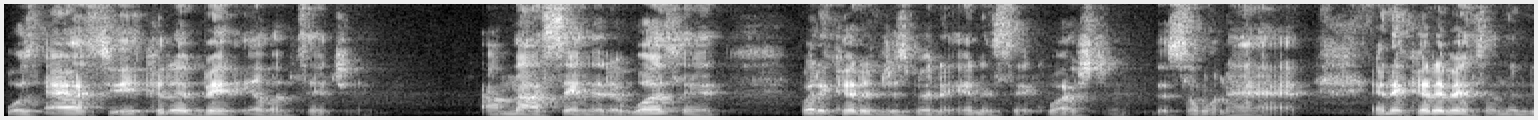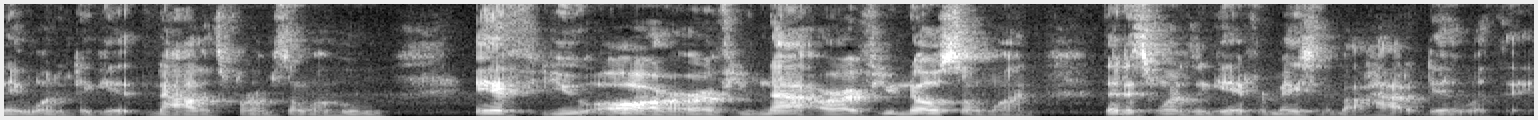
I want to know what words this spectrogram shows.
was asked you, it could have been ill intentioned. I'm not saying that it wasn't, but it could have just been an innocent question that someone had. And it could have been something they wanted to get knowledge from someone who, if you are, or if you're not, or if you know someone, that just wanted to get information about how to deal with it.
